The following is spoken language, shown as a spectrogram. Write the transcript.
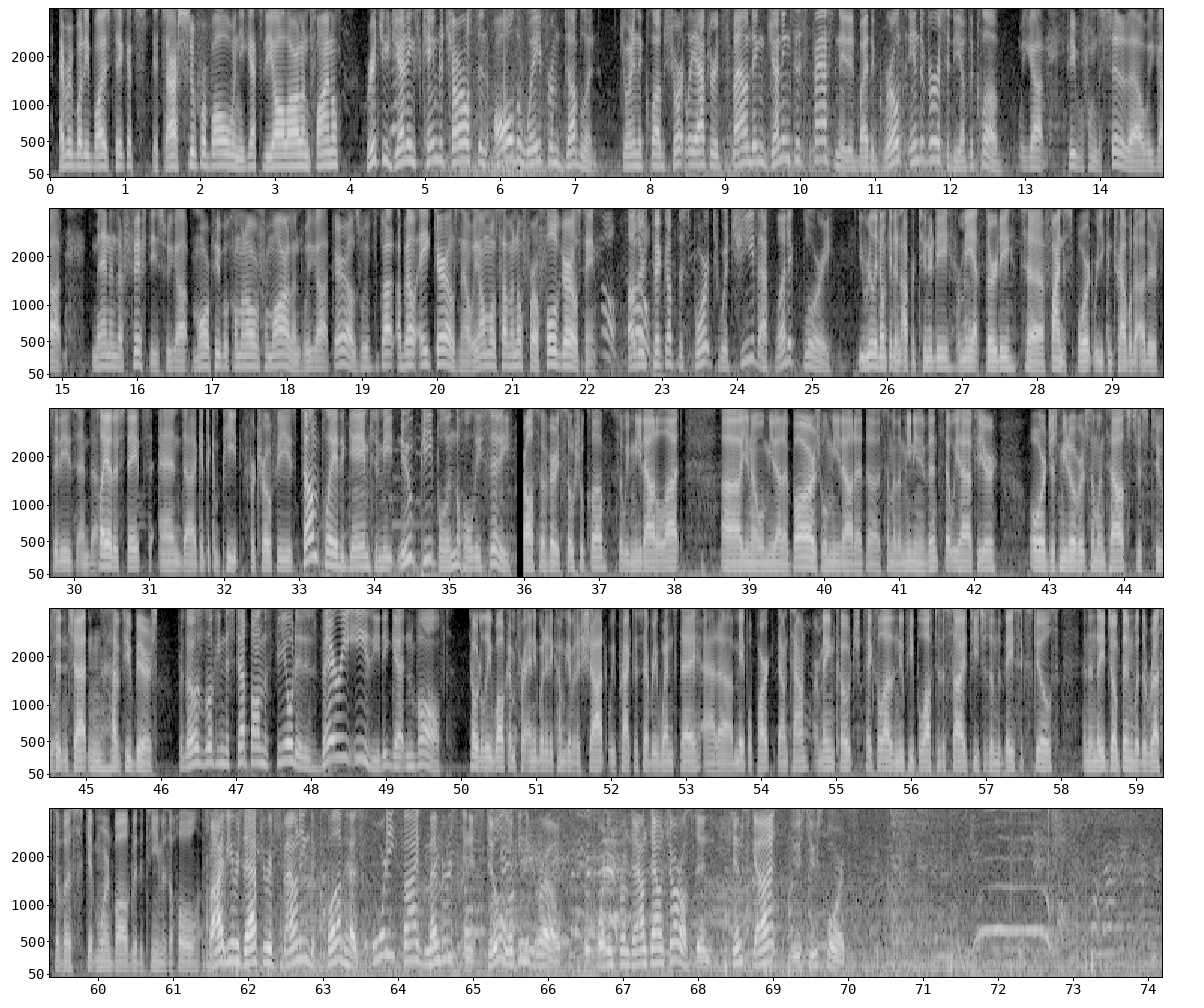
Everybody buys tickets. It's our Super Bowl when you get to the All Ireland final. Richie Jennings came to Charleston all the way from Dublin. Joining the club shortly after its founding, Jennings is fascinated by the growth and diversity of the club. We got people from the Citadel, we got men in their 50s. We got more people coming over from Ireland. We got girls. We've got about eight girls now. We almost have enough for a full girls team. Others pick up the sport to achieve athletic glory. You really don't get an opportunity for me at 30 to find a sport where you can travel to other cities and uh, play other states and uh, get to compete for trophies. Some play the game to meet new people in the Holy City. We're also a very social club, so we meet out a lot. Uh, you know, we'll meet out at bars, we'll meet out at uh, some of the meeting events that we have here or just meet over at someone's house just to sit and chat and have a few beers. For those looking to step on the field, it is very easy to get involved. Totally welcome for anybody to come give it a shot. We practice every Wednesday at uh, Maple Park downtown. Our main coach takes a lot of the new people off to the side, teaches them the basic skills, and then they jump in with the rest of us, get more involved with the team as a whole. Five years after its founding, the club has 45 members and is still looking to grow. Reporting from downtown Charleston, Tim Scott, News 2 Sports.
